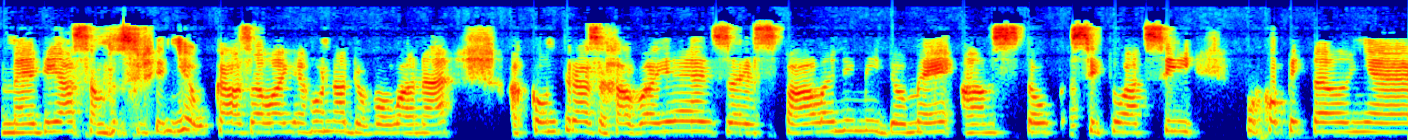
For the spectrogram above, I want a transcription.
média samozřejmě ukázala jeho na dovolené a kontrast Havaje se spálenými domy a s tou situací pochopitelně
